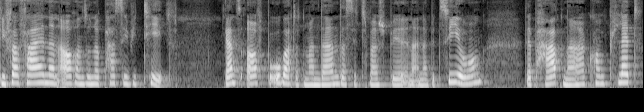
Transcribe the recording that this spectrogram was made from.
die verfallen dann auch in so eine Passivität. Ganz oft beobachtet man dann, dass sich zum Beispiel in einer Beziehung der Partner komplett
